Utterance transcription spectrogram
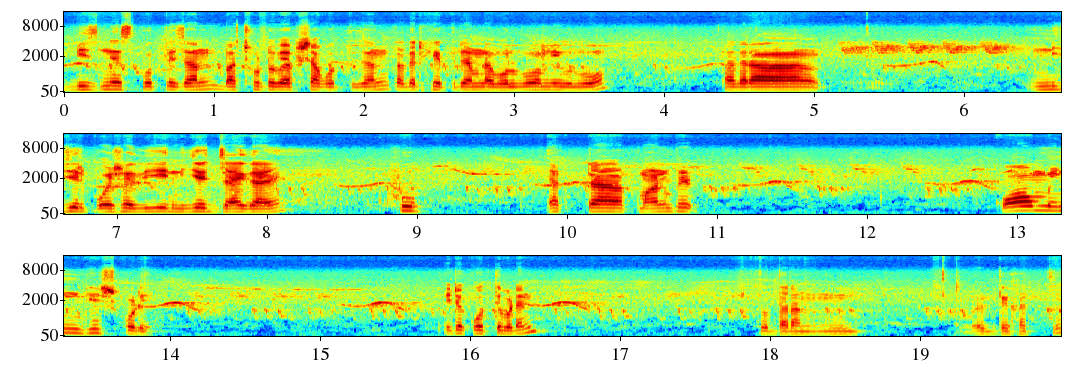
বিজনেস করতে চান বা ছোট ব্যবসা করতে চান, তাদের ক্ষেত্রে আমরা বলব, আমি বলব, তারা নিজের পয়সা দিয়ে নিজের জায়গায় খুব একটা মানভে কম ইনভেস্ট করে এটা করতে পারেন। তো দাঁড়ান দেখাচ্ছি।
